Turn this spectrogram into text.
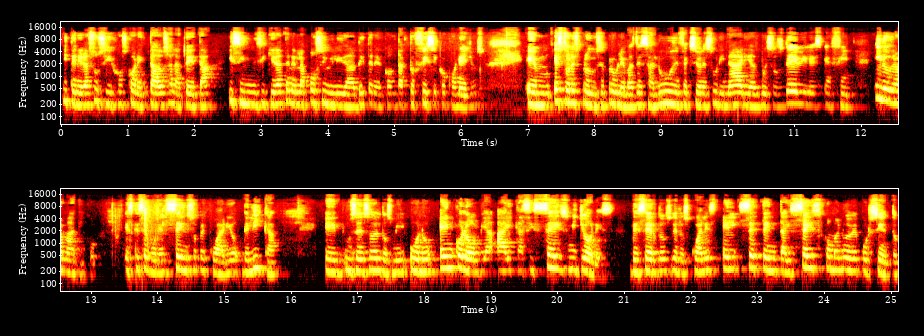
y tener a sus hijos conectados a la teta y sin ni siquiera tener la posibilidad de tener contacto físico con ellos. Em, esto les produce problemas de salud, infecciones urinarias, huesos débiles, en fin. Y lo dramático es que según el censo pecuario del ICA, un censo del 2001, en Colombia hay casi 6 millones de cerdos, de los cuales el 76,9%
